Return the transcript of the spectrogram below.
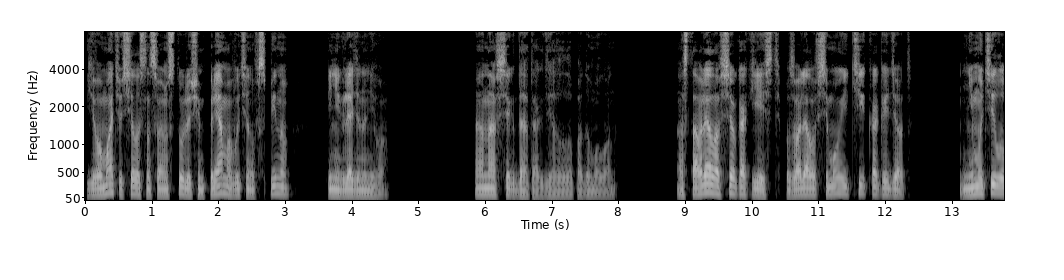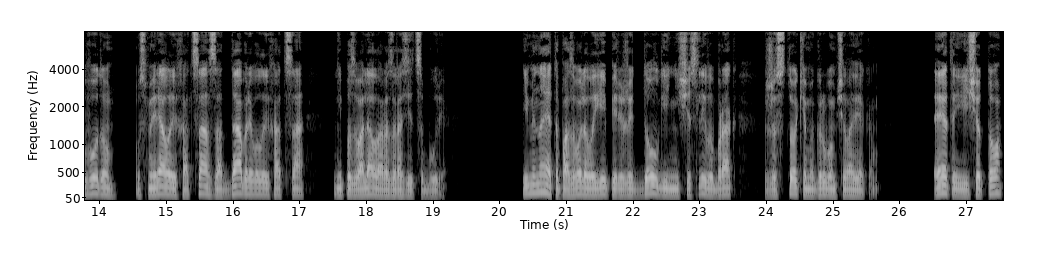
Его мать уселась на своем стуле очень прямо, вытянув спину и не глядя на него. Она всегда так делала, подумал он. Оставляла все как есть, позволяла всему идти, как идет. Не мутила воду, усмиряла их отца, задабривала их отца, не позволяла разразиться буре. Именно это позволило ей пережить долгий, несчастливый брак с жестоким и грубым человеком. Это и еще то,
